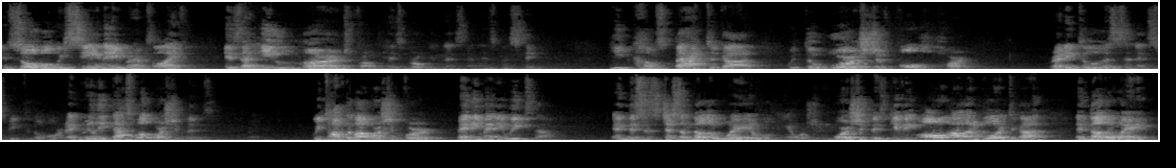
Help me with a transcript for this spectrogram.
And so, what we see in Abraham's life is that he learned from his brokenness and his mistake. He comes back to God with the worshipful heart, ready to listen and speak to the Lord. And really, that's what worship is. We talked about worship for many, many weeks now. And this is just another way of looking at worship. Worship is giving all honor and glory to God. Another way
